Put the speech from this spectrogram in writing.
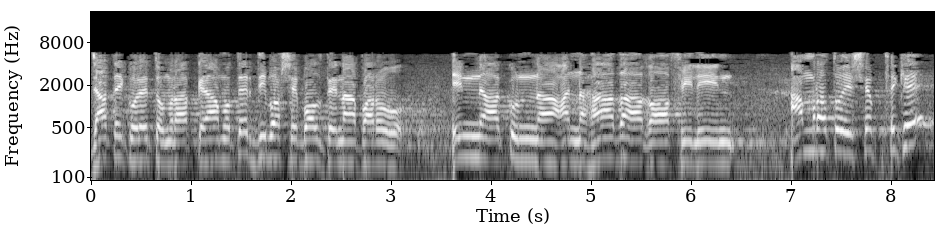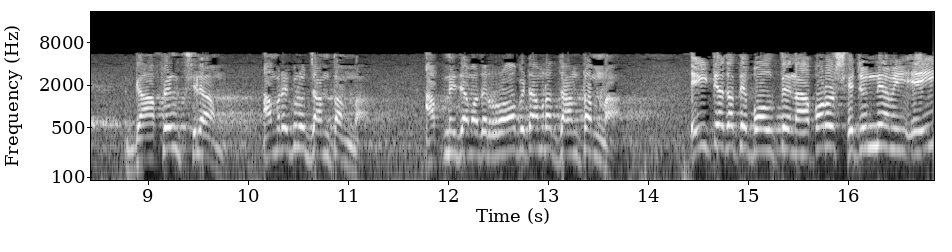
যাতে করে তোমরা কেয়ামতের দিবসে বলতে না পারো, ইন্না কুন্না আমরা তো এসব থেকে গাফেল ছিলাম, আমরা এগুলো জানতাম না। আপনি যে আমাদের রব, এটা আমরা জানতাম না। এইটা যাতে বলতে না পারো, সেজন্য আমি এই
